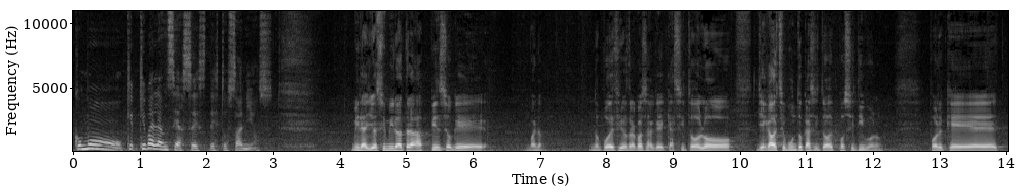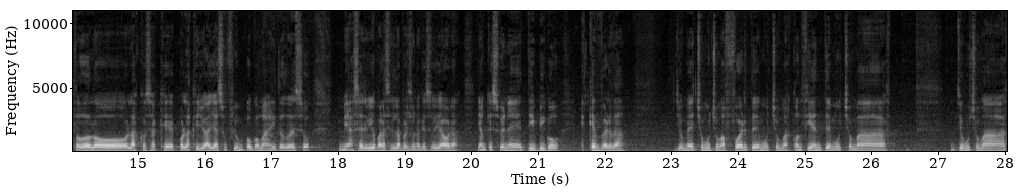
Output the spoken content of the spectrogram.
¿cómo, qué, balance haces de estos años? Mira, yo si miro atrás pienso que, bueno, no puedo decir otra cosa, que casi todo lo, llegado a este punto, casi todo es positivo, ¿no? Porque todas las cosas que, por las que yo haya sufrido un poco más y todo eso, me ha servido para ser la persona que soy ahora. Y aunque suene típico, es que es verdad. Yo me he hecho mucho más fuerte, mucho más consciente, mucho más un tío mucho más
